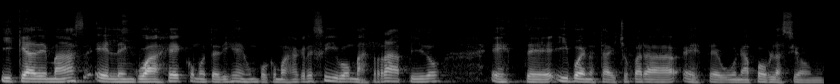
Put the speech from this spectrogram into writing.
y que además el lenguaje, como te dije, es un poco más agresivo, más rápido, este, y bueno, está hecho para este, una población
